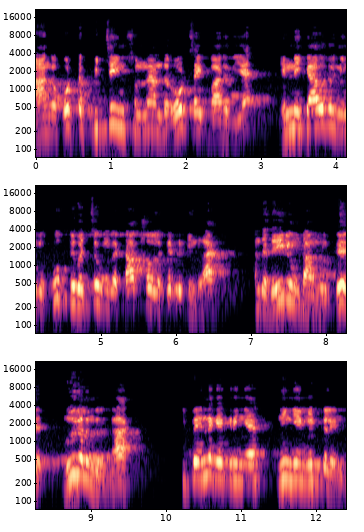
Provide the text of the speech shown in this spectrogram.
நாங்க போட்ட பிச்சைன்னு சொன்ன அந்த ரோட் சைட் பாரதியை என்னைக்காவது நீங்க கூப்பிட்டு வச்சு உங்க டாக் ஷோல கேட்டிருக்கீங்களா? அந்த தைரியம் உண்டா உங்களுக்கு? முதுகெலும்பு இருக்கா? இப்ப என்ன கேக்குறீங்க? நீங்க ஏன் மீட்கலன்னு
